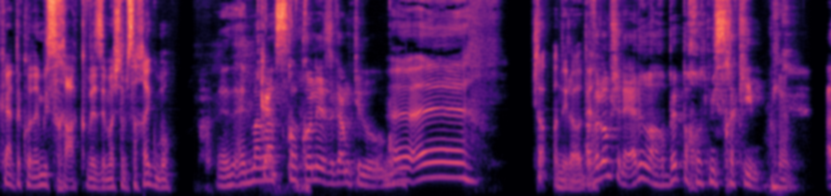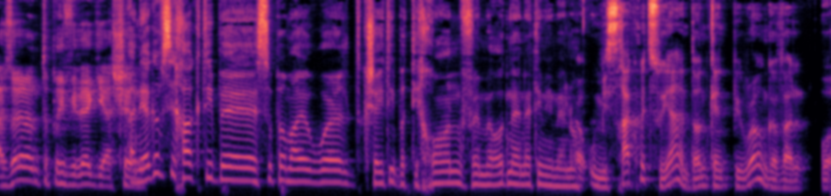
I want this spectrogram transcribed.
כן אתה קונה משחק וזה מה שאתה משחק בו. אין אין מה כן, לעשות. קונה זה גם כאילו אה, אה, טוב אני לא יודע. אבל לא משנה היה לנו הרבה פחות משחקים כן. אז לא היה לנו את הפריבילגיה של אני אגב שיחקתי בסופר מריו וורלד כשהייתי בתיכון ומאוד נהניתי ממנו. הוא משחק מצוין don't get me wrong אבל הוא-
